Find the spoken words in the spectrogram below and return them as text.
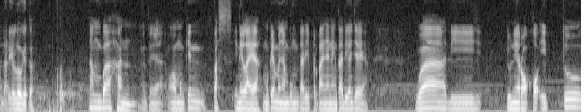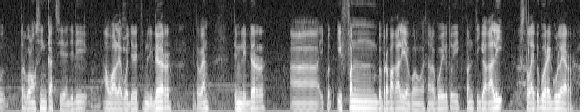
dari lu gitu? Tambahan gitu ya. Oh mungkin pas inilah ya mungkin menyambung tadi pertanyaan yang tadi aja ya. Gua di dunia rokok itu tergolong singkat sih ya. Jadi awalnya gue jadi tim leader gitu kan. Tim leader eh, ikut event beberapa kali ya kalau nggak salah. Gue itu event tiga kali. Setelah itu gue reguler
